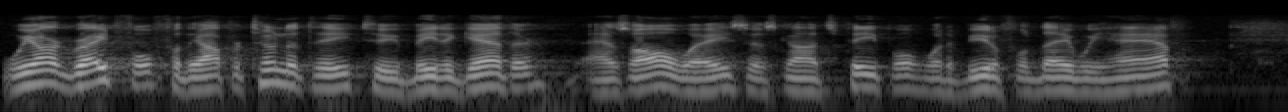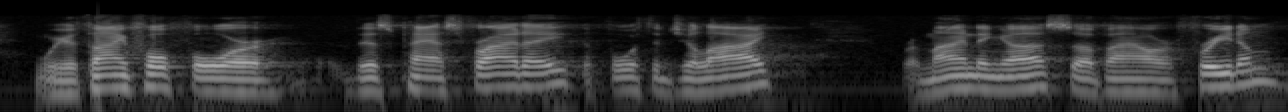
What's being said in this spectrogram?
We are grateful for the opportunity to be together, as always, as God's people. What a beautiful day we have. We are thankful for this past Friday, the 4th of July, reminding us of our freedom,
